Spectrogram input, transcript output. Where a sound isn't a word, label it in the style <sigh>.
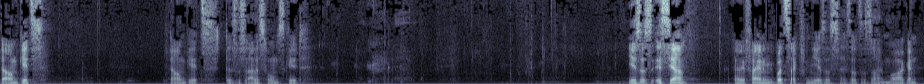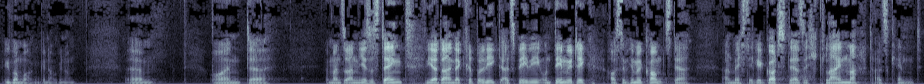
Und darum geht's. Darum geht's. Das ist alles, worum es geht. Jesus ist ja, wir feiern den Geburtstag von Jesus, sozusagen morgen, übermorgen genau genommen. Ähm, und äh, wenn man so an Jesus denkt, wie er da in der Krippe liegt als Baby und demütig aus dem Himmel kommt, der allmächtige Gott, der sich klein macht als Kind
